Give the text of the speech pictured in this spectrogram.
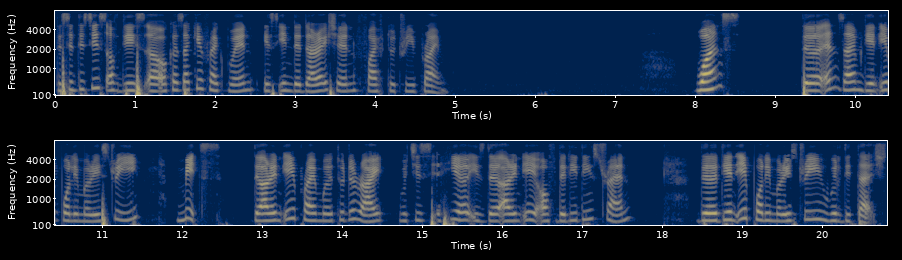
The synthesis of this uh, Okazaki fragment is in the direction 5 to 3 prime. Once the enzyme DNA polymerase III meets the RNA primer to the right, which is here is the RNA of the leading strand, the DNA polymerase III will detach.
